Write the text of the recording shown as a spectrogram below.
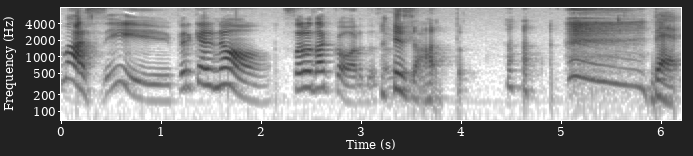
Ma sì, perché no? Sono d'accordo. Sabrina. Esatto. Beh,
